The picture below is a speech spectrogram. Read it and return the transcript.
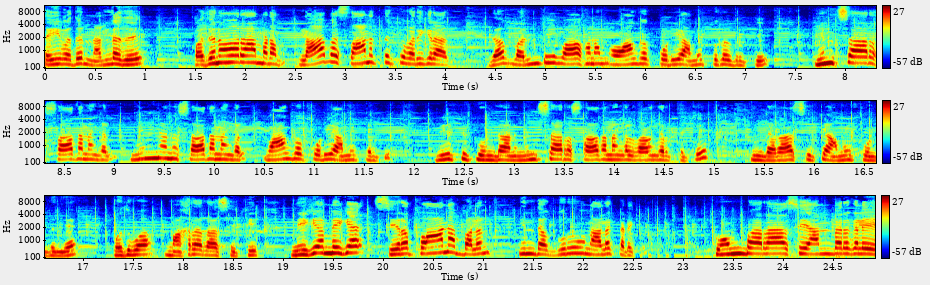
செய்வது நல்லது. பதினோராம் இடம் லாப ஸ்தானத்துக்கு வருகிறார். இதை வண்டி வாகனம் வாங்கக்கூடிய அமைப்புகள் இருக்குது மின்சார சாதனங்கள் மின்னணு சாதனங்கள் வாங்கக்கூடிய அமைப்பு இருக்குது வீட்டுக்கு உண்டான மின்சார சாதனங்கள் வாங்குறதுக்கு இந்த ராசிக்கு அமைப்பு உண்டுங்க. பொதுவாக மகர ராசிக்கு மிக மிக சிறப்பான பலன் இந்த குருவினால் கிடைக்கும். கும்பராசி அன்பர்களே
